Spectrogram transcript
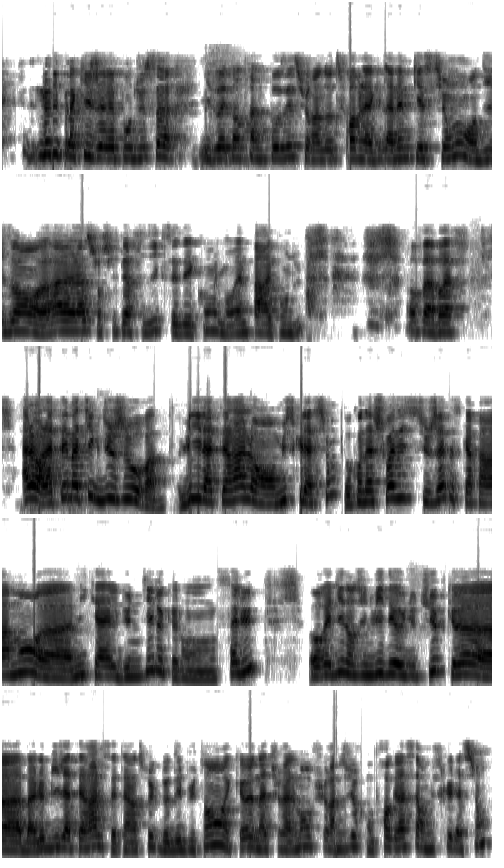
le type à qui j'ai répondu ça, il doit être en train de poser sur un autre forum la, même question en disant euh, ah là là sur Superphysique, c'est des cons, ils m'ont même pas répondu. Enfin bref. Alors, la thématique du jour, l'unilatéral en musculation. Donc, on a choisi ce sujet parce qu'apparemment, euh, Michael Gundil, que l'on salue, aurait dit dans une vidéo YouTube que euh, bah, le bilatéral, c'était un truc de débutant et que, naturellement, au fur et à mesure qu'on progressait en musculation,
